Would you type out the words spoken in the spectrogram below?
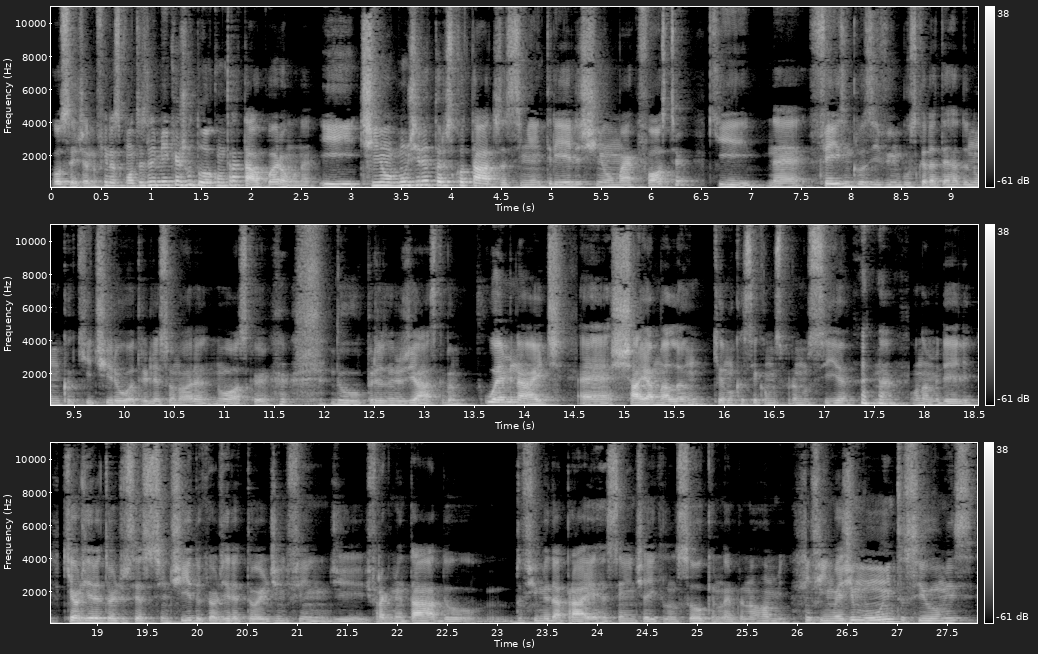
Ou seja, no fim das contas, ele meio que ajudou a contratar o Cuarón, né? E tinham alguns diretores cotados, assim, entre eles tinham o Mark Foster, que né, fez inclusive Em Busca da Terra do Nunca, que tirou a trilha sonora no Oscar do Prisioneiro de Azkaban. O M. Night é, Shyamalan, que eu nunca sei como se pronuncia né, o nome dele, que é o diretor de O Sexto Sentido, que é o diretor de, enfim, de Fragmentado, do filme da praia recente aí que lançou, que eu não lembro o nome. Enfim, mas de muitos filmes.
